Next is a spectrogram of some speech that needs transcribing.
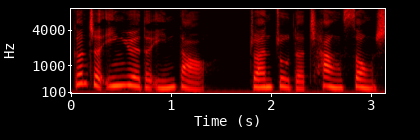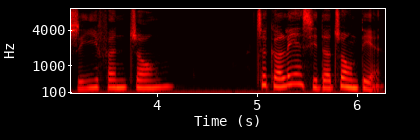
跟着音乐的引导，专注的唱诵十一分钟。这个练习的重点。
